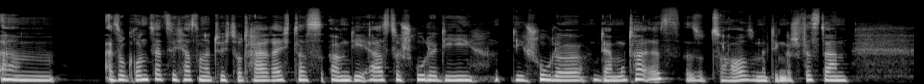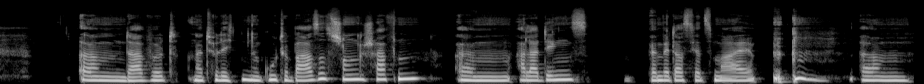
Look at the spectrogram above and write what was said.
Ähm, also grundsätzlich hast du natürlich total recht, dass ähm, die erste Schule die die Schule der Mutter ist, also zu Hause mit den Geschwistern. Ähm, da wird natürlich eine gute Basis schon geschaffen. Ähm, allerdings, wenn wir das jetzt mal ähm,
